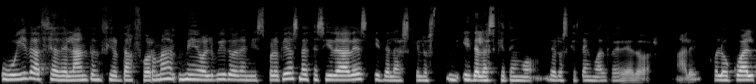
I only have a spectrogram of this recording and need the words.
huida hacia adelante en cierta forma, me olvido de mis propias necesidades y de las que los, y de las que tengo, de los que tengo alrededor. Con lo cual,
